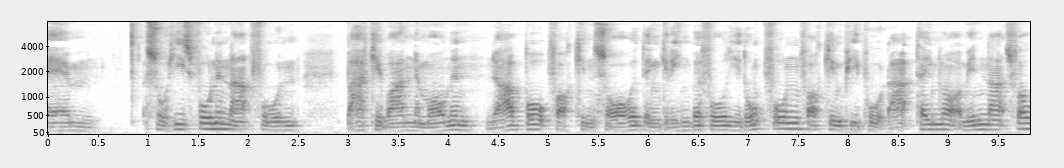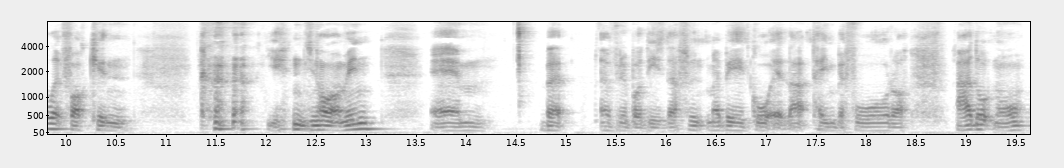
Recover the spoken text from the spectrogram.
Um, so he's phoning that phone back of one in the morning. Now I've bought fucking solid and green before. You don't phone fucking people at that time, know what I mean? That's for like fucking you, you know what I mean? Um but everybody's different. Maybe he'd got it that time before or I don't know.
